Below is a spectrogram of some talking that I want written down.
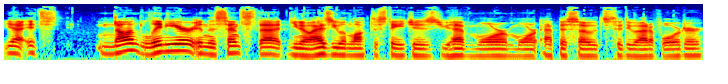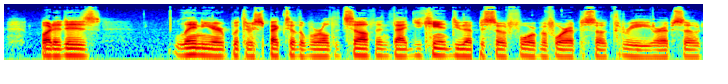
Yeah, it's non-linear in the sense that you know, as you unlock the stages, you have more and more episodes to do out of order, but it is linear with respect to the world itself, in that you can't do episode four before episode three or episode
